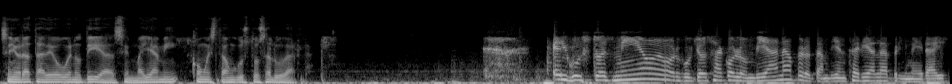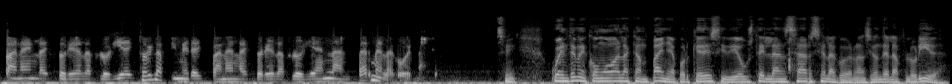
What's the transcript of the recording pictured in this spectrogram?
Señora Tadeo, buenos días en Miami. ¿Cómo está? Un gusto saludarla. El gusto es mío, orgullosa colombiana, pero también sería la primera hispana en la historia de la Florida y soy la primera hispana en la historia de la Florida en lanzarme a la gobernación. Sí. Cuénteme cómo va la campaña. ¿Por qué decidió usted lanzarse a la gobernación de la Florida?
